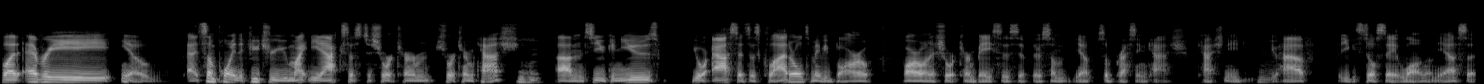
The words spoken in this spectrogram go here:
But every you know at some point in the future you might need access to short term short term cash. Mm-hmm. Um, so you can use your assets as collateral to maybe borrow borrow on a short term basis if there's some you know some pressing cash cash need mm-hmm. you have, but you can still stay long on the asset.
